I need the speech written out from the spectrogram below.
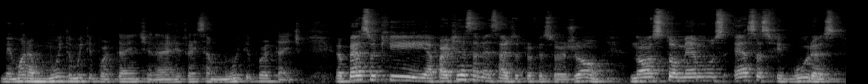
memória muito, muito importante, né? Referência muito importante. Eu peço que, a partir dessa mensagem do professor João, nós tomemos essas figuras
